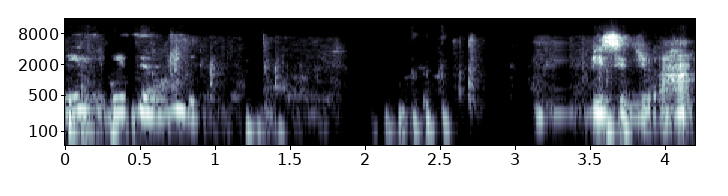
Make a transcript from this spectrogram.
This, this is me. Visit you, ajá.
